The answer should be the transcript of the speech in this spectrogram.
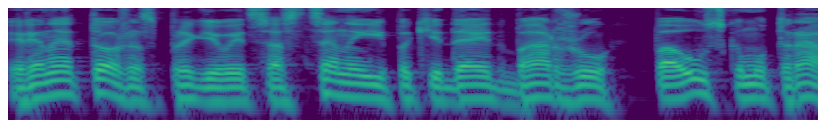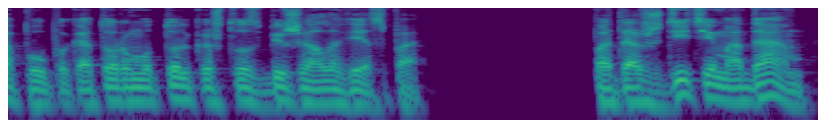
Рене тоже спрыгивает со сцены и покидает баржу по узкому трапу, по которому только что сбежала Веспа. «Подождите, мадам!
